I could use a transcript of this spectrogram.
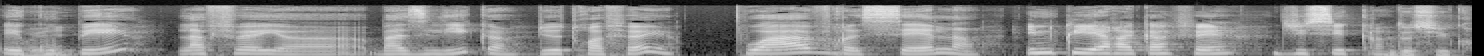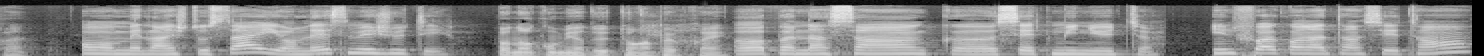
et Oui. coupées, la feuille euh, basilic, deux trois feuilles, poivre, sel, une cuillère à café, du sucre. De sucre. On mélange tout ça et on laisse mijoter. Pendant combien de temps à peu près? Oh, pendant 5, 7 minutes. Une fois qu'on attend ce temps,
